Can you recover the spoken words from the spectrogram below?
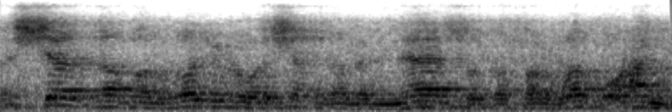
فشغب الرجل وشغب الناس وتفرقوا عنه.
